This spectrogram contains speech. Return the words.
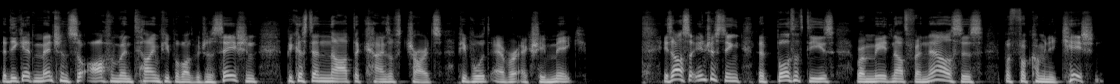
that they get mentioned so often when telling people about visualization because they're not the kinds of charts people would ever actually make. It's also interesting that both of these were made not for analysis, but for communication.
